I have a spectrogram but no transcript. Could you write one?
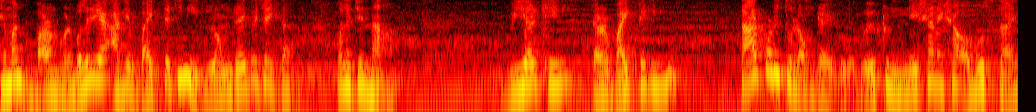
হেমন্ত বারণ করে বলে যে আগে বাইকটা কিনি লং ড্রাইভে যাই তারপর। বলে যে, না, বিয়ার খেয়ে নিই তারপর বাইকটা কিনবো। তারপরেই তো লং ড্রাইভে যাব। একটু নেশা নেশা অবস্থায়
